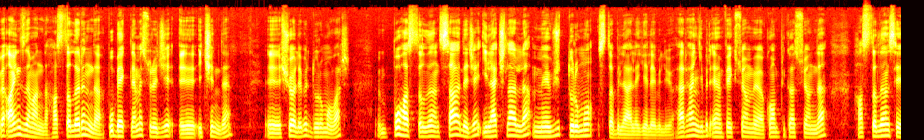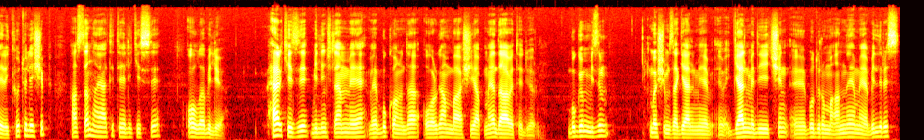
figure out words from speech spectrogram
Ve aynı zamanda hastaların da bu bekleme süreci e, içinde e, şöyle bir durumu var. Bu hastalığın sadece ilaçlarla mevcut durumu stabil hale gelebiliyor. Herhangi bir enfeksiyon veya komplikasyonda hastalığın seyri kötüleşip hastanın hayati tehlikesi olabiliyor. Herkesi bilinçlenmeye ve bu konuda organ bağışı yapmaya davet ediyorum. Bugün bizim başımıza gelmeye gelmediği için e, bu durumu anlayamayabiliriz.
